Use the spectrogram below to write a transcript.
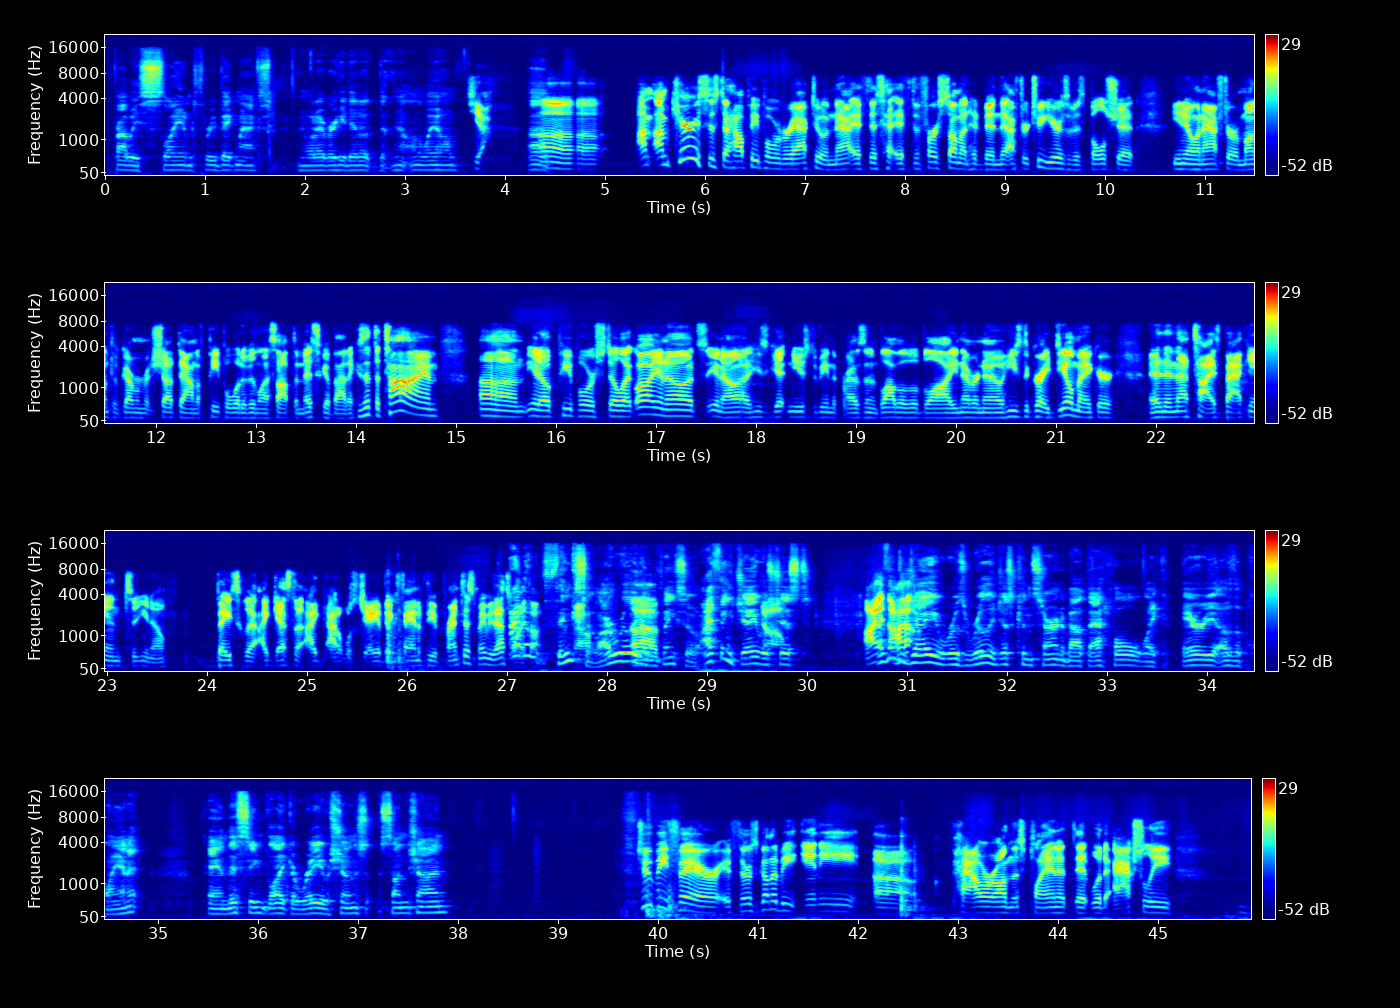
probably slammed three Big Macs and whatever he did on the way home. Yeah. Uh, Uh, I'm, I'm curious as to how people would react to him now if this if the first summit had been after two years of his bullshit, you know, and after a month of government shutdown, if people would have been less optimistic about it. Because at the time, um, you know, people were still like, well, you know, it's you know, he's getting used to being the president, blah blah blah blah. You never know. He's the great deal maker, and then that ties back into you know, basically, I guess that I, I was Jay a big fan of The Apprentice. Maybe that's why I, thought. I don't thought. think no. so. I really Um, don't think so. I think Jay was no. just. I I, think I, Jay was really just concerned about that whole like area of the planet, and this seemed like a ray of shun- sunshine. to be fair, if there's going to be any uh, power on this planet that would actually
